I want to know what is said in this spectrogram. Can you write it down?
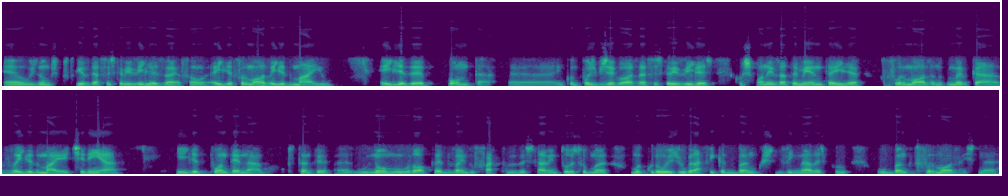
é, os nomes portugueses dessas três ilhas são a Ilha Formosa, a Ilha de Maio, a Ilha da Ponta. Uh, enquanto depois Bijagós, essas três ilhas correspondem exatamente à Ilha Formosa no primeiro caso, a Ilha de Maia e Chirinhá, e a Ilha de Ponta é Nago. Portanto, uh, o nome Uroca vem do facto de estarem todas sob uma, uma coroa geográfica de bancos designadas por o Banco de Formosa, isto na,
